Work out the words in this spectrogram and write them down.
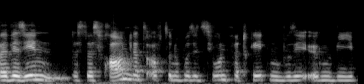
weil wir sehen, dass das Frauen ganz oft so eine Position vertreten, wo sie irgendwie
